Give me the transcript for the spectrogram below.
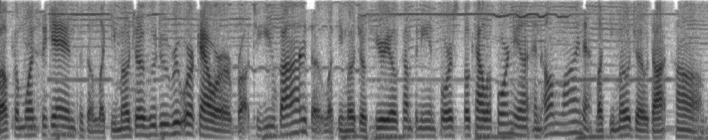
Welcome once again to the Lucky Mojo Hoodoo Rootwork Hour, brought to you by the Lucky Mojo Curio Company in Forestville, California, and online at luckymojo.com.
